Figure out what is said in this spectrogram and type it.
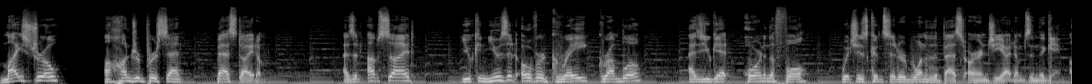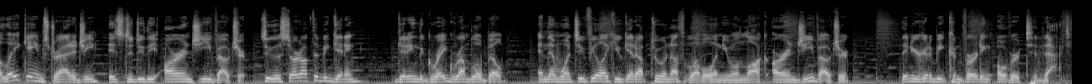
Maestro, 100% best item. As an upside, you can use it over Grey Grumblow as you get Horn in the Full which is considered one of the best RNG items in the game. A late game strategy is to do the RNG voucher. So you start off the beginning, getting the Grey Grumblow built, and then once you feel like you get up to enough level and you unlock RNG voucher, then you're going to be converting over to that.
